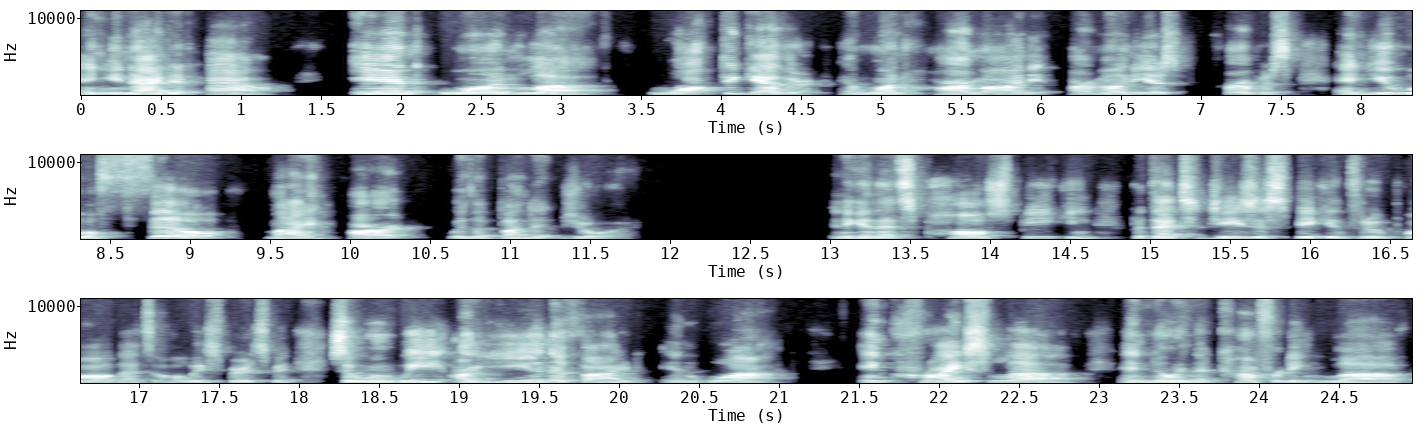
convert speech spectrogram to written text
and united how? In one love. Walk together in one harmoni- harmonious purpose, and you will fill my heart with abundant joy. And again, that's Paul speaking, but that's Jesus speaking through Paul. That's the Holy Spirit speaking. So when we are unified in what? In Christ's love and knowing the comforting love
